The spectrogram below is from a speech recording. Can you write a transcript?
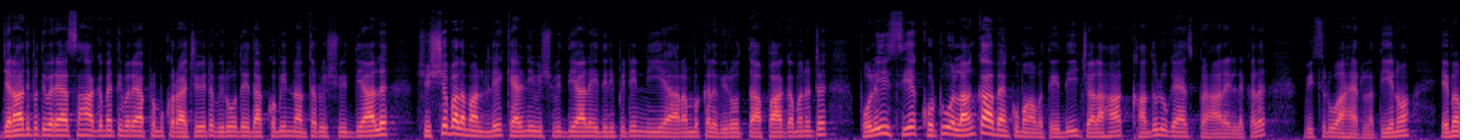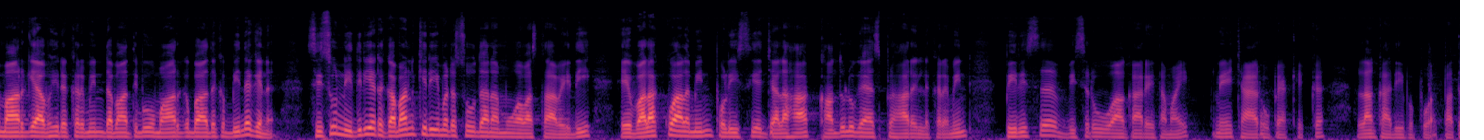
ජනාධිපතිවරයා සහ අගමැතිවරයා ප්‍රමුඛ රජයට විරෝධය දක්වමින් අන්තර් විශ්වවිද්‍යාල ශිෂ්‍ය බල මණ්ඩලයේ කැලණි විශ්වවිද්‍යාලය ඉදිරිපිටින් ඊයේ ආරම්භ කළ විරෝධතා පාගමනට පොලිසිය කොටුව ලංකා බැංකු මාවතේදී ජල හා කඳුළු ගෑස් ප්‍රහාර එල්ල කළ විසිරුවා හැරලා තියෙනවා. එම මාර්ගය අවහිර කරමින් දමා තිබූ මාර්ග බාධක බිඳගෙන සිසුන් ඉදිරියට ගමන් කිරීමට සූදානම් වූ අවස්ථාවේදී ඒ වළක්වාලමින් පොලිසිය ජල හා කඳුළු ගෑස් ප්‍රහාර එල්ල කරමින් පිරිස විසිරූ ආකාරය තමයි මේ ඡායාරූපයක් එක්ක ලංකාදීප පුවත්පත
